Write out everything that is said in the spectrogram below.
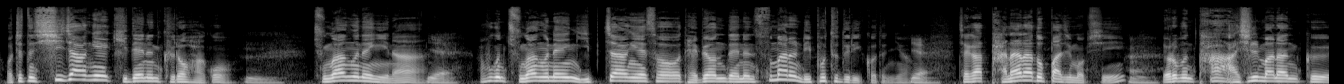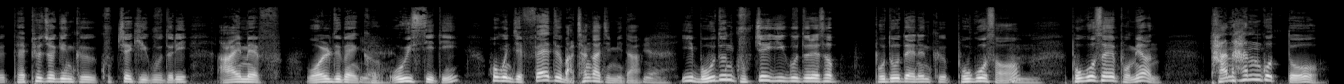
어쨌든 시장의 기대는 그러하고 음. 중앙은행이나 예. 혹은 중앙은행 입장에서 대변되는 수많은 리포트들이 있거든요. 예. 제가 단 하나도 빠짐없이 예. 여러분 다 아실 만한 그 대표적인 그 국제 기구들이 IMF, World Bank, 예. OECD 혹은 이제 Fed 마찬가지입니다. 예. 이 모든 국제 기구들에서 보도되는 그 보고서 음. 보고서에 보면 단 한 곳도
